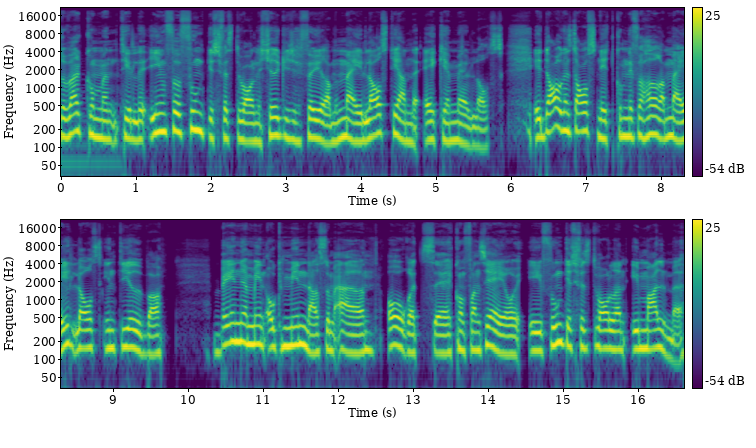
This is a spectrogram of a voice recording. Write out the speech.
och välkommen till Inför Funkisfestivalen 2024 med mig Lars Tiander, a.k.a. Mellars. I dagens avsnitt kommer ni få höra mig, Lars, intervjua Benjamin och Minna som är årets eh, konferencierer i Funkisfestivalen i Malmö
